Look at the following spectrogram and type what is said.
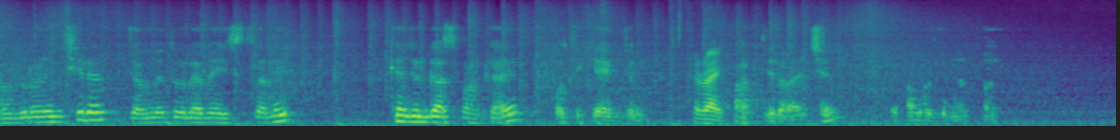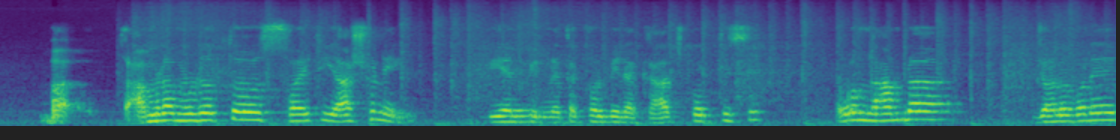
আন্দোলনে ছিলেন জমিয়ত উলামা ইসলামী খেজুর গাছ মার্কায় প্রতীকে একজন প্রার্থী রয়েছেন। বা আমরা মূলত ছয়টি আসনেই বিএনপির নেতাকর্মীরা কাজ করতেছে এবং আমরা জনগণের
